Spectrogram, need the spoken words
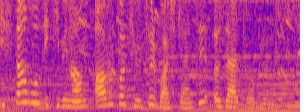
İstanbul 2010 Avrupa Kültür Başkenti özel programı.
